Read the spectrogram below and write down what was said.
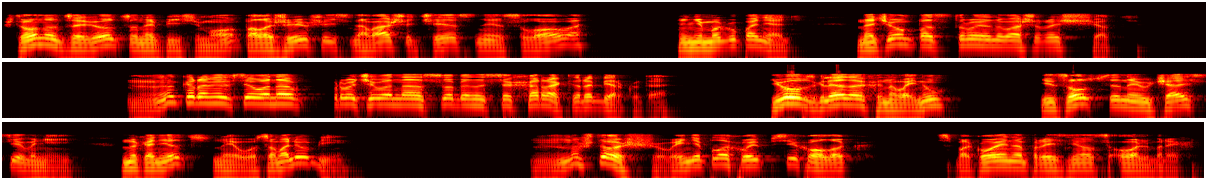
что он отзовется на письмо, положившись на ваше честное слово? Не могу понять, на чем построен ваш расчет». Ну, кроме всего на прочего, на особенностях характера Беркута, его взглядах на войну и собственное участие в ней, наконец, на его самолюбии. «Ну что ж, вы неплохой психолог», — спокойно произнес Ольбрехт.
